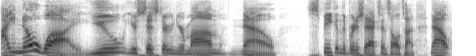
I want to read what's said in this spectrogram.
I know why you, your sister, and your mom now speak in the British accents all the time. Now,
